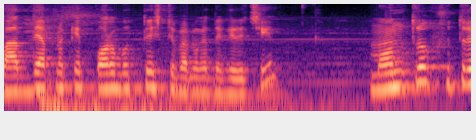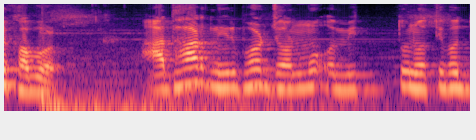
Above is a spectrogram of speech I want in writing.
বাদ দিয়ে আপনাকে পরবর্তী স্টেপ আপনাকে দেখে দিচ্ছি। মন্ত্রক সূত্রে খবর, আধার নির্ভর জন্ম ও মৃত্যু নথিবদ্ধ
